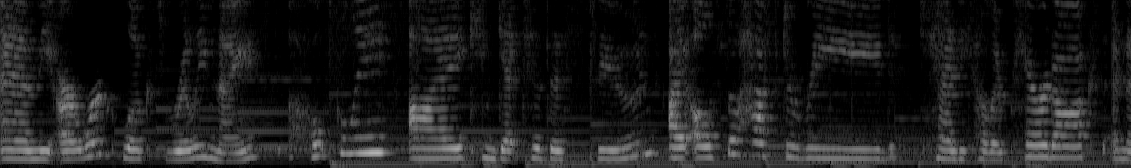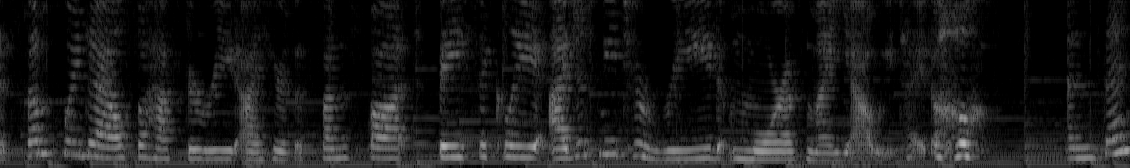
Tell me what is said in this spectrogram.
and the artwork looks really nice. Hopefully I can get to this soon. I also have to read Candy Color Paradox and at some point I also have to read I Hear the Sunspot. Basically, I just need to read more of my yaoi titles. And then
